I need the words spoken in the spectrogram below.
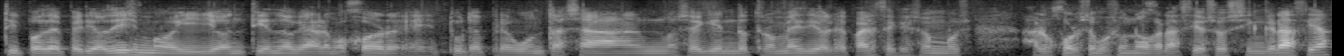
tipo de periodismo y yo entiendo que a lo mejor eh, tú le preguntas a no sé quién de otro medio, le parece que somos, a lo mejor somos unos graciosos sin gracia,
